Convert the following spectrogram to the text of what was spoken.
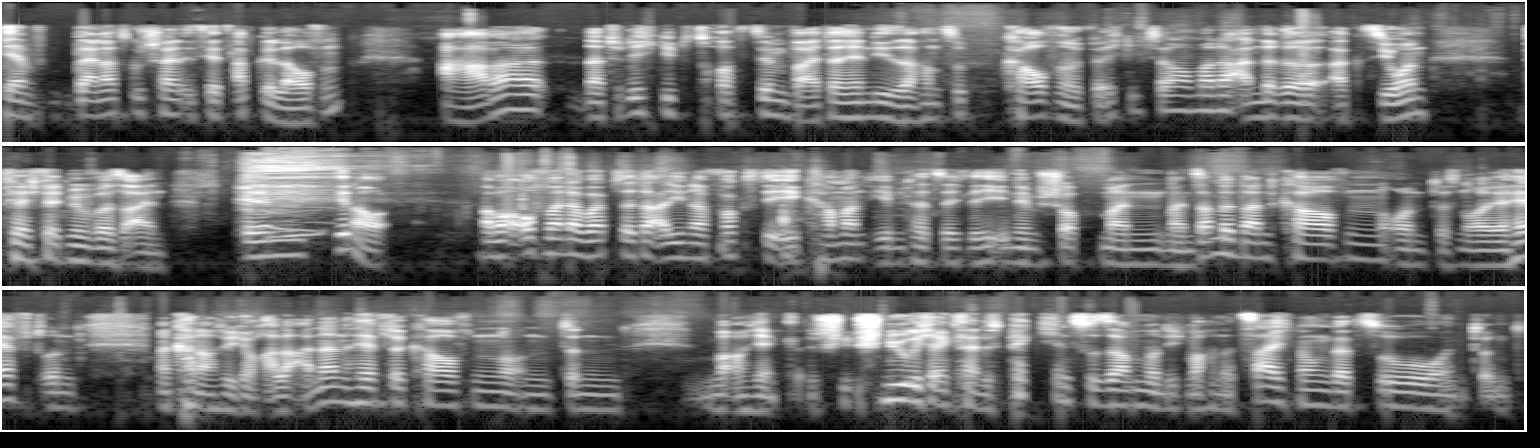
Der Weihnachtsgutschein ist jetzt abgelaufen. Aber natürlich gibt es trotzdem weiterhin die Sachen zu kaufen. Und vielleicht gibt es ja noch mal eine andere Aktion. Vielleicht fällt mir was ein. Ähm, genau. Aber auf meiner Webseite alinafox.de kann man eben tatsächlich in dem Shop mein, mein Sammelband kaufen und das neue Heft und man kann natürlich auch alle anderen Hefte kaufen und dann mache ich schnüre ich ein kleines Päckchen zusammen und ich mache eine Zeichnung dazu und, und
